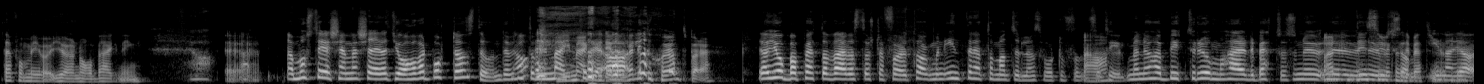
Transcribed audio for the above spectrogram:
Där får man ju göra en avvägning. Eh, Jag måste erkänna tjejer att jag har varit borta en stund. Jag vet Ja. inte om ni märkte det. det, det Ja. var lite skönt bara. Jag jobbar på ett av världens största företag men internet har man tydligen svårt att få, Ja. få till. Men nu har jag bytt rum och här är det bättre så nu, Ja, nu, det nu ser som liksom, det bättre nu innan för jag...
